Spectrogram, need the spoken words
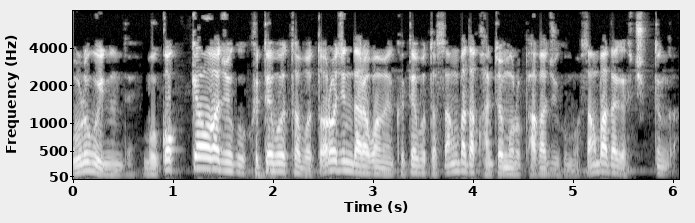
오르고 있는데 뭐 꺾여가지고 그때부터 뭐 떨어진다라고 하면 그때부터 쌍바닥 관점으로 봐가지고 뭐 쌍바닥에서 죽든가.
